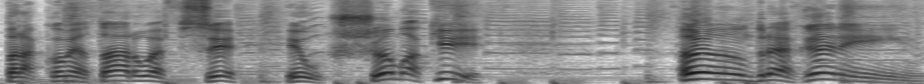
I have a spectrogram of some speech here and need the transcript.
para comentar o UFC, eu chamo aqui André Henning.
